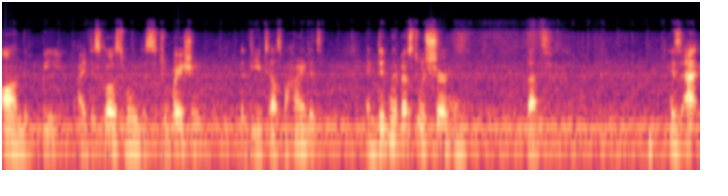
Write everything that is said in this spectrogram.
on the being. I disclosed to him the situation, the details behind it, and did my best to assure him that his act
